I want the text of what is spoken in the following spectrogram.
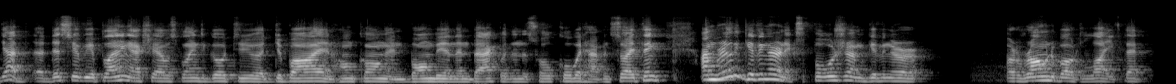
yeah, uh, this year we are planning. Actually, I was planning to go to uh, Dubai and Hong Kong and Bombay and then back, but then this whole COVID happened. So I think I'm really giving her an exposure. I'm giving her a roundabout life that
